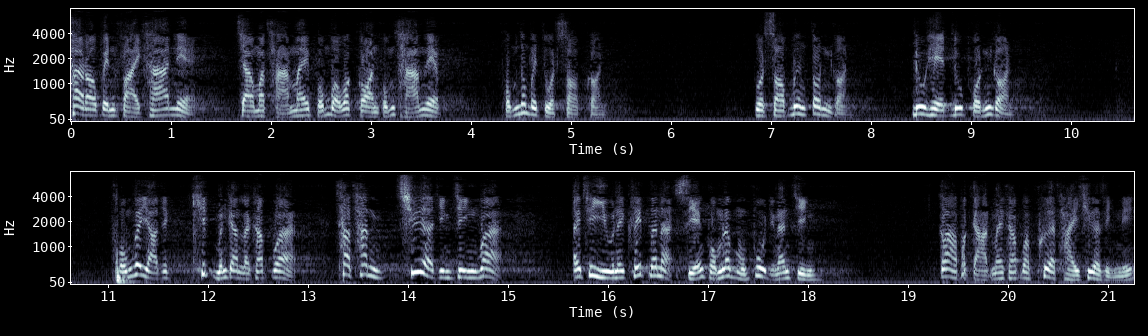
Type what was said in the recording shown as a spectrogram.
ถ้าเราเป็นฝ่ายค้านเนี่ยจะามาถามไหมผมบอกว่าก่อนผมถามเนี่ย ผมต้องไปตรวจสอบก่อน ตรวจสอบเบื้องต้นก่อน ดูเหตุดูผลก่อน ผมก็อยากจะคิดเหมือนกันแหละครับว่า ถ้าท่านเชื่อจริง ๆ ว่าไอ้ที่อยู่ในคลิปนั้นน่ะเสียงผมแล้วผมพูดอย่างนั้นจริง กล้าประกาศไหมครับ ว่าเพื่อไทยเชื่อสิ่งนี้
